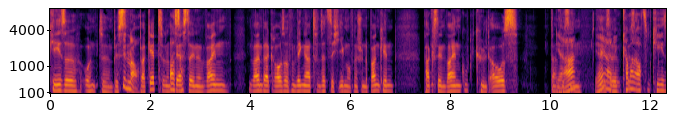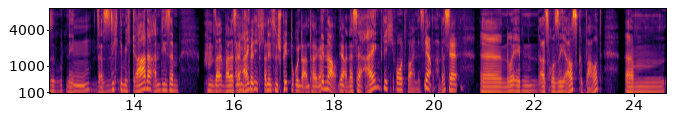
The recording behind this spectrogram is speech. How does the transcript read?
Käse und äh, ein bisschen Genau. Baguette und dann Passt. fährst du in den Wein, in den Weinberg raus auf den Wingert und setzt dich irgendwo auf eine schöne Bank hin, packst den Wein gut gekühlt aus, dann Ja, ein Ja, ja, Käse, den kann man bisschen- auch zum Käse gut nehmen. bisschen, Das liegt nämlich gerade an diesem, weil das an, ja eigentlich, Spät, an diesem Spätburgunderanteil, gell? genau, Ja. weil das ja eigentlich Rotweine sind Ja, alles, ja. Äh, nur eben als Rosé ausgebaut. Ähm,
